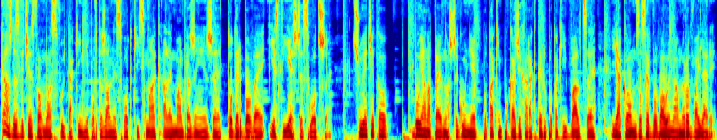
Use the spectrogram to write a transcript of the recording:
Każde zwycięstwo ma swój taki niepowtarzalny słodki smak, ale mam wrażenie, że to derbowe jest jeszcze słodsze. Czujecie to? Bo ja na pewno, szczególnie po takim pokazie charakteru, po takiej walce, jaką zaserwowały nam Rottweilery.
